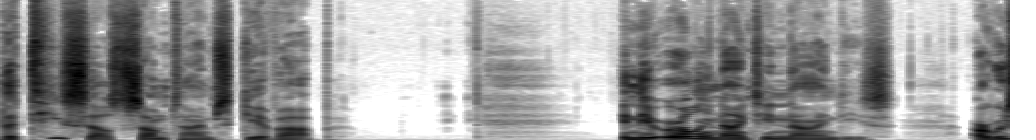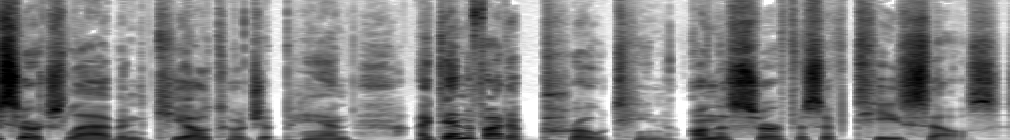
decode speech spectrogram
the T cells sometimes give up. In the early 1990s, a research lab in Kyoto, Japan, identified a protein on the surface of T cells,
